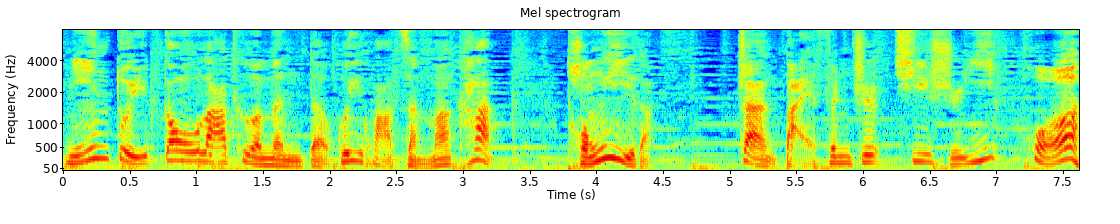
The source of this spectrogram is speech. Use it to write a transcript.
您对于高拉特们的规划怎么看？同意的占百分之七十一，嚯，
